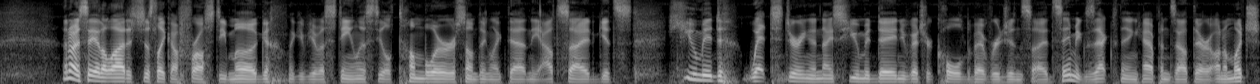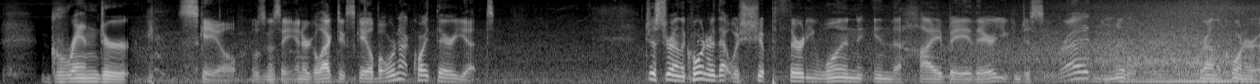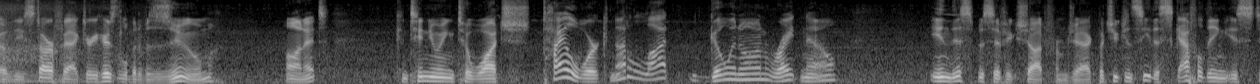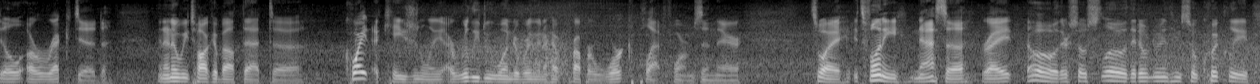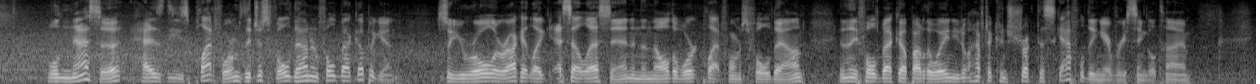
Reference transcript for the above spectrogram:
I know I say it a lot. It's just like a frosty mug. Like if you have a stainless steel tumbler or something like that, and the outside gets humid, wet during a nice humid day, and you've got your cold beverage inside. Same exact thing happens out there on a much grander scale. I was going to say intergalactic scale, but we're not quite there yet. Just around the corner, that was Ship 31 in the high bay there. You can just see right in the middle, around the corner of the Star Factory. Here's a little bit of a zoom on it continuing to watch tile work. Not a lot going on right now in this specific shot from Jack, but you can see the scaffolding is still erected. And I know we talk about that uh, quite occasionally. I really do wonder when they're going to have proper work platforms in there. That's why it's funny, NASA, right? Oh, they're so slow. They don't do anything so quickly. Well, NASA has these platforms that just fold down and fold back up again. So you roll a rocket like SLS in, and then all the work platforms fold down, and then they fold back up out of the way, and you don't have to construct the scaffolding every single time.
